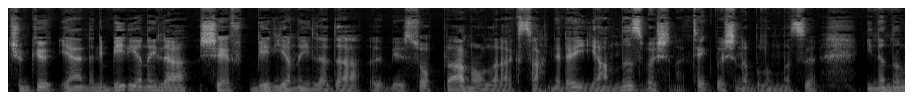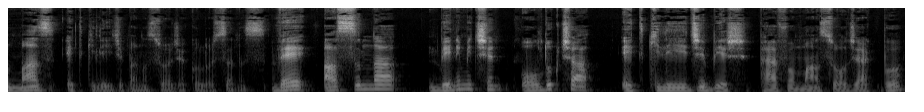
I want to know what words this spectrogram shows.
Çünkü yani hani bir yanıyla şef, bir yanıyla da bir soprano olarak sahnede yalnız başına, tek başına bulunması inanılmaz etkileyici bana soracak olursanız. Ve aslında benim için oldukça etkileyici bir performansı olacak bu.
